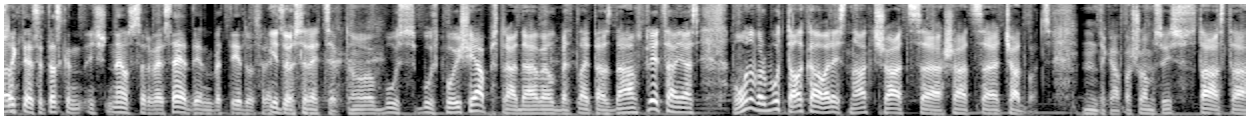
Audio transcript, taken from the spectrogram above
Sliktais ir tas, ka viņš neuzsvervēs ēdienu, bet iedos recepti. Iedos recepti. Nu, būs, būs puiši jāpastrādā vēl, bet lai tās dāmas priecājās. Un varbūt tālāk varēs nākt šāds, šāds chatbots. Mm, tā kā par šo mums visu stāstā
